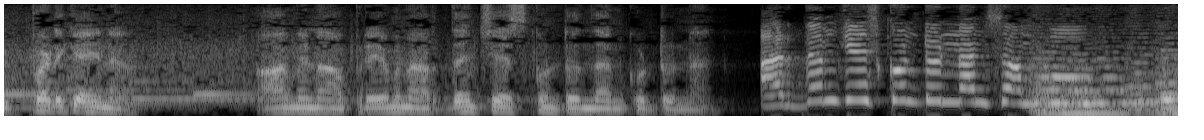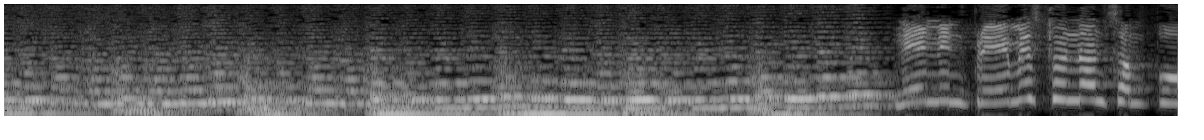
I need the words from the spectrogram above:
ఇప్పటికైనా ఆమె నా ప్రేమను అర్థం చేసుకుంటుంది అనుకుంటున్నాను అర్థం చేసుకుంటున్నాను సంపు. నేను నిన్ను ప్రేమిస్తున్నాను సంపు.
